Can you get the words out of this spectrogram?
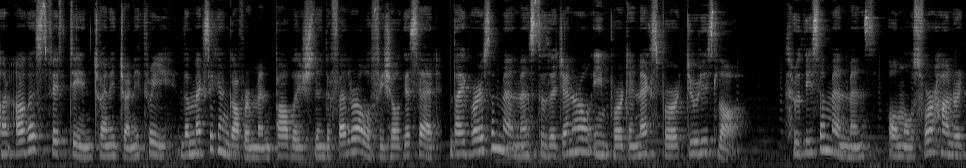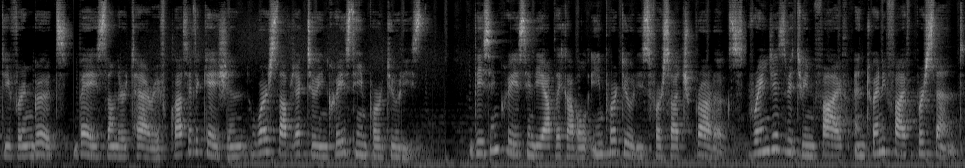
On August 15, 2023, the Mexican government published in the Federal Official Gazette diverse amendments to the General Import and Export Duties Law. Through these amendments, almost 400 different goods, based on their tariff classification, were subject to increased import duties. This increase in the applicable import duties for such products ranges between 5 and 25 percent,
